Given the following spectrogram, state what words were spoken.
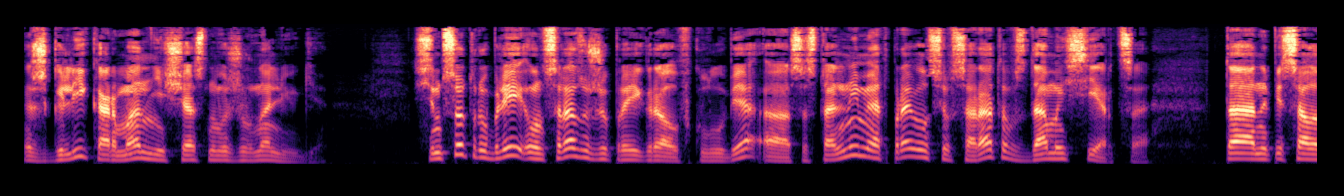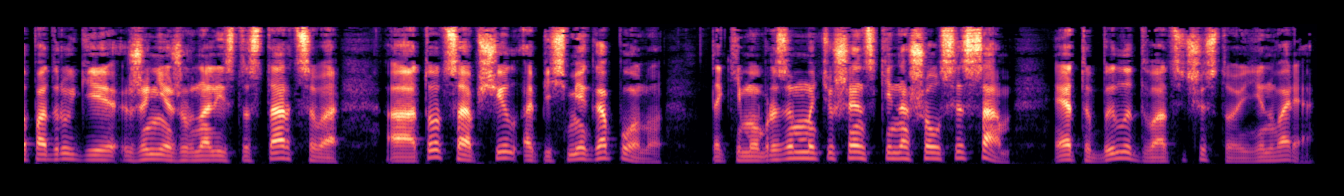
жгли карман несчастного журналюги. 700 рублей он сразу же проиграл в клубе, а с остальными отправился в Саратов с дамой сердца – Та написала подруге, жене журналиста Старцева, а тот сообщил о письме Гапону. Таким образом, Матюшенский нашелся сам. Это было 26 января.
